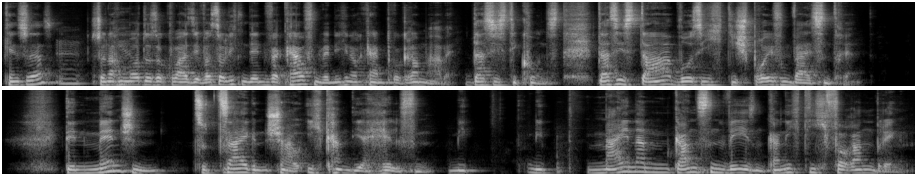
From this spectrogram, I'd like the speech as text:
Kennst du das? Mhm. So nach dem Motto, so quasi, was soll ich denn denn verkaufen, wenn ich noch kein Programm habe? Das ist die Kunst. Das ist da, wo sich die Spreu vom Weißen trennt. Den Menschen zu zeigen, schau, ich kann dir helfen. Mit, mit meinem ganzen Wesen kann ich dich voranbringen.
